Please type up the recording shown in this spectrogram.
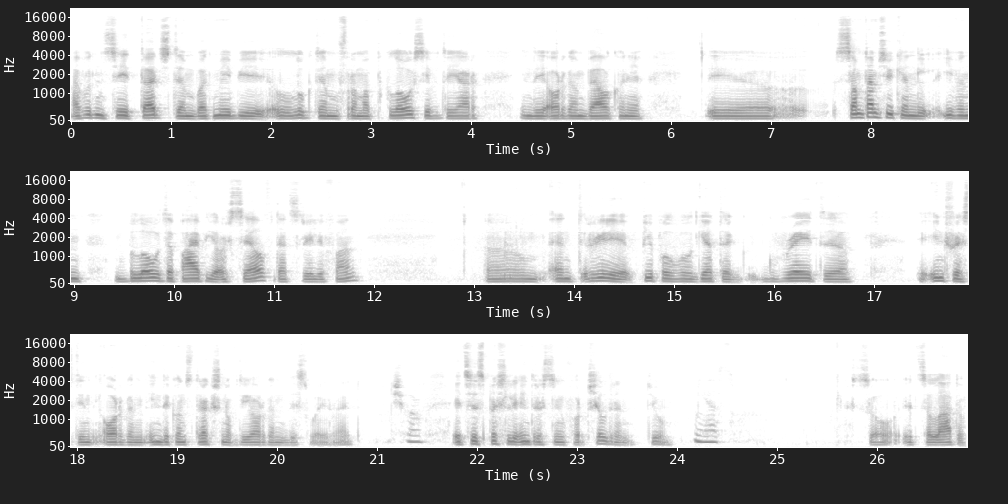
I wouldn't say touch them, but maybe look them from up close if they are in the organ balcony. Uh, sometimes you can even blow the pipe yourself. That's really fun. Um, and really, people will get a great uh, interest in organ, in the construction of the organ this way, right? Sure. It's especially interesting for children too. Yes. So it's a lot of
